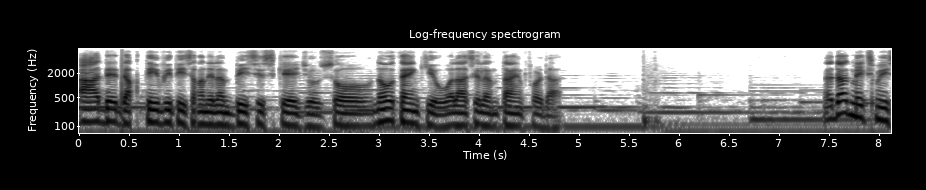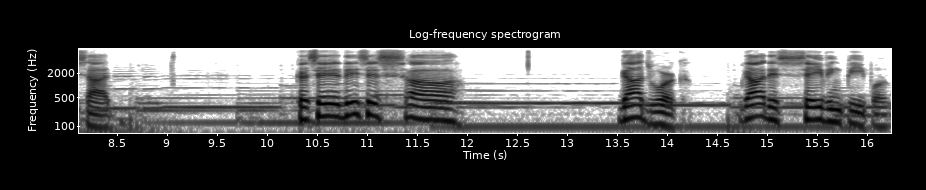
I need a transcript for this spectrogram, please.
added activity sa kanilang busy schedule. So, no thank you. Wala silang time for that. Now, that makes me sad. Kasi this is uh, God's work. God is saving people.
